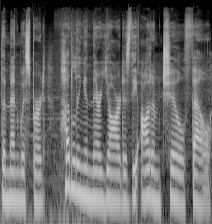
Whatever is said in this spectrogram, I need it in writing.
the men whispered, huddling in their yard as the autumn chill fell.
